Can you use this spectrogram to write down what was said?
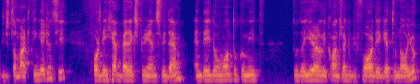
digital marketing agency, or they had bad experience with them and they don't want to commit to the yearly contract before they get to know you.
